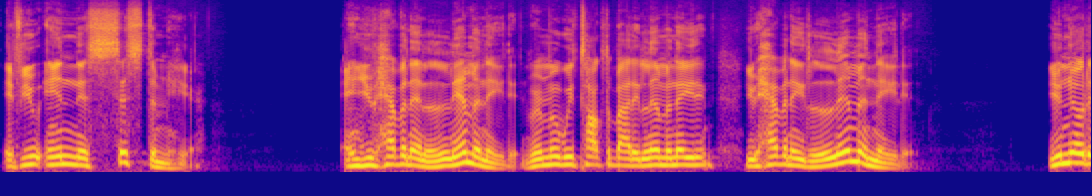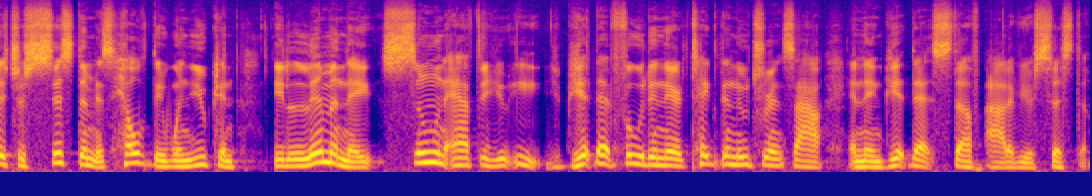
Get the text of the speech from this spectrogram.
If you're in this system here and you haven't eliminated, remember we talked about eliminating? You haven't eliminated you know that your system is healthy when you can eliminate soon after you eat. You get that food in there, take the nutrients out, and then get that stuff out of your system.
